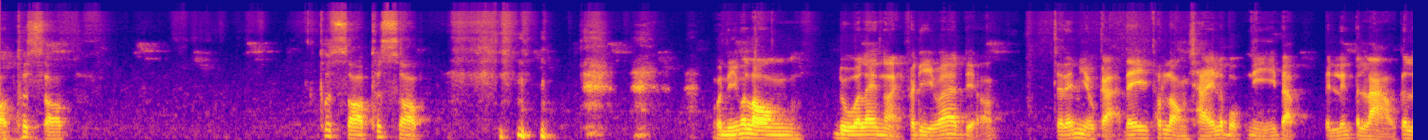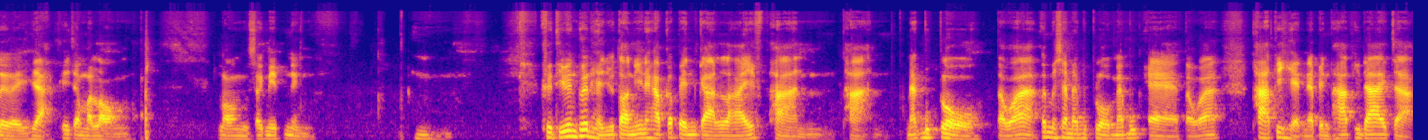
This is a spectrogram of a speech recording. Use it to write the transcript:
อบทดสอบ ทดสอบทดสอบ วันนี้มาลองดูอะไรหน่อย พอดีว่าเดี๋ยวจะได้มีโอกาสได้ทดลองใช้ระบบนี้แบบเป็นเรื่องเป็นราวก็เลย อยากที่จะมาลองลองดูสักนิดหนึ่งคือที่เพื่อนๆเห็นอยู่ตอนนี้นะครับ ก็เป็นการไลฟ์ผ่านผ่าน macbook pro แต่ว่าเอ้ไม่ใช่ macbook pro macbook air แต่ว่าภาพที่เห็นเนี่ยเป็นภาพที่ได้จาก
